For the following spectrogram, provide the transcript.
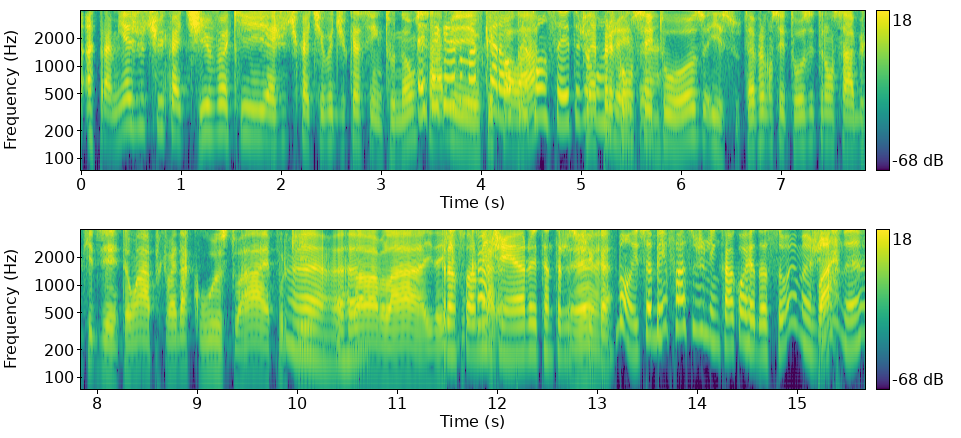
pra mim é justificativa que é justificativa de que assim, tu não é sabe o que falar. O preconceito de tu é preconceituoso, jeito, é. isso, tu é preconceituoso e tu não sabe o que dizer. Então, ah, porque vai dar custo, ah, é porque é, uh -huh. blá blá blá. E daí, tipo, Transforma tipo, em dinheiro e tenta justificar. É. Bom, isso é bem fácil de linkar com a redação, eu imagino, bah. né?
